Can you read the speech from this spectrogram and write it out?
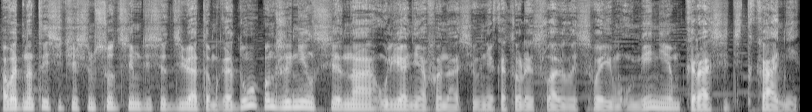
А в 1779 году он женился на Ульяне Афанасьевне, которая славилась своим умением красить ткани.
